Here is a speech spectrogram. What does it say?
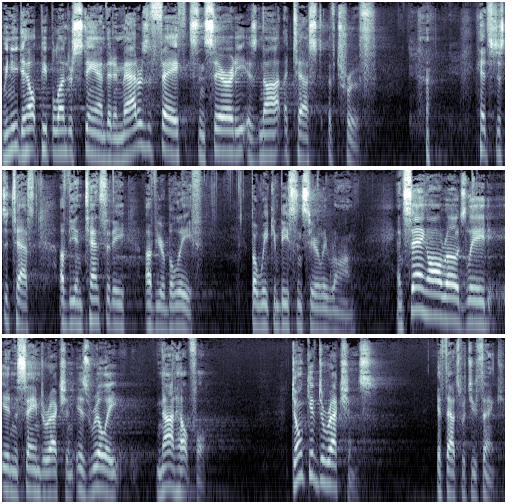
we need to help people understand that in matters of faith, sincerity is not a test of truth. it's just a test of the intensity of your belief but we can be sincerely wrong. And saying all roads lead in the same direction is really not helpful. Don't give directions if that's what you think.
